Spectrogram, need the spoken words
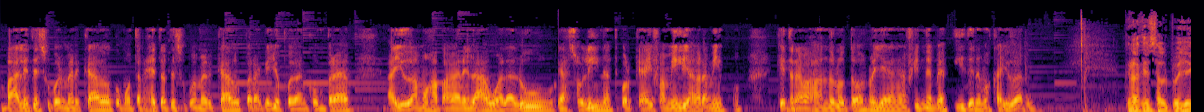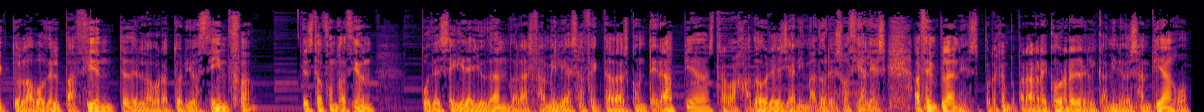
vales de supermercado, como tarjetas de supermercado para que ellos puedan comprar, ayudamos a pagar el agua, la luz, gasolina, porque hay familias ahora mismo que trabajando los dos no llegan a fin de mes y tenemos que ayudarlos. Gracias al proyecto La Voz del Paciente del laboratorio CINFA, esta fundación puede seguir ayudando a las familias afectadas con terapias, trabajadores y animadores sociales. Hacen planes, por ejemplo, para recorrer el Camino de Santiago.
